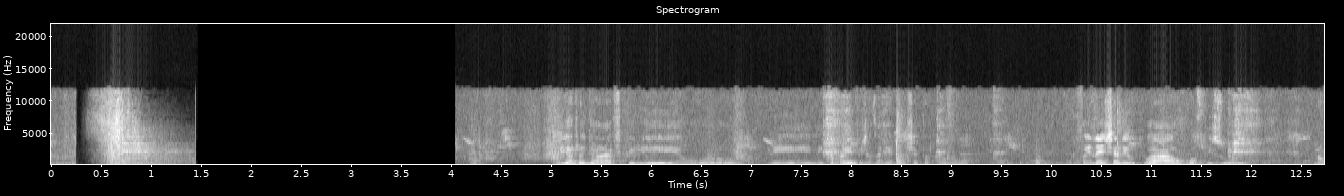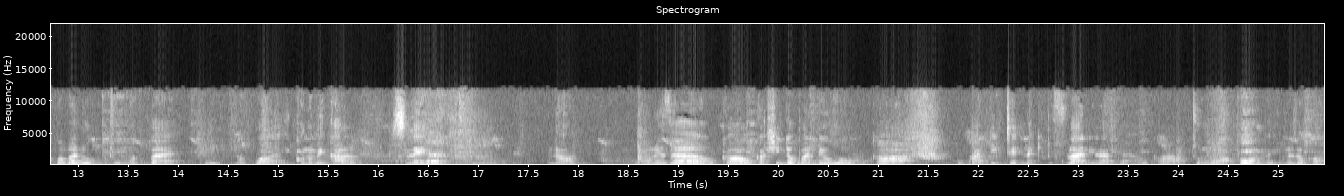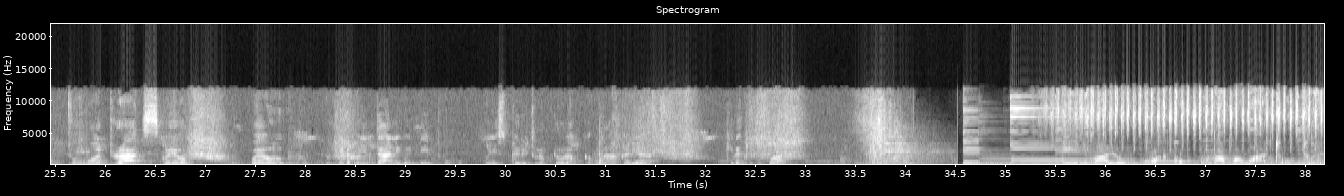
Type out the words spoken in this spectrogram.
Unajua watu wengine wanafikiri uhuru ni, ni kama hivi Tanzania tumeshapata uhuru. Financially ukiwa huko vizuri unakuwa bado mtumwa vibaya. Unakuwa economical slave. Unaona? Unaweza ukawa ukashinda upande huo ukawa uko addicted na kitu fulani labda ukawa mtumwa wa pombe, unaweza ukawa mtumwa wa drugs. Kwa hiyo kwa hiyo ukienda kwenye ndani kwenye deep kwenye spirit unakuta una- unaangalia kila kitu kwa Hii ni maalum kwako mama watoto.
